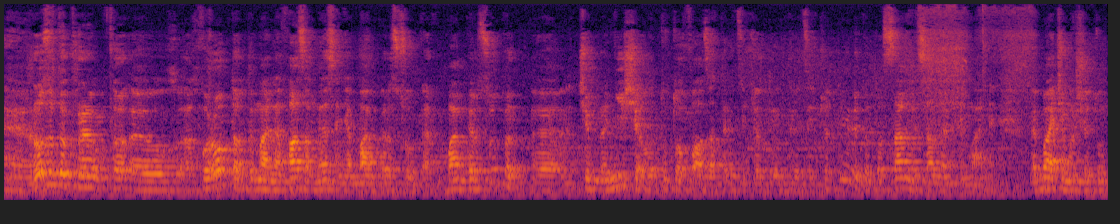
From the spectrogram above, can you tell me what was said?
Е, Розвиток хвороб оптимальна фаза внесення бампер супер. Бампер супер, е, чим раніше, отут фаза 31-34, то то саме саме оптимальне. Ми бачимо, що тут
